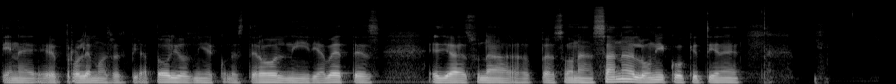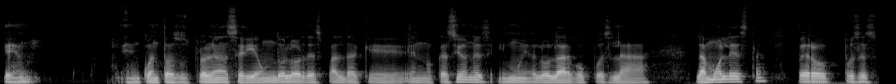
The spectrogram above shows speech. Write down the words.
tiene problemas respiratorios, ni de colesterol, ni diabetes. Ella es una persona sana, lo único que tiene en, en cuanto a sus problemas sería un dolor de espalda que en ocasiones y muy a lo largo pues la la molesta, pero pues es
